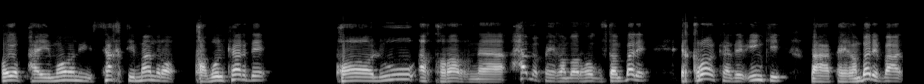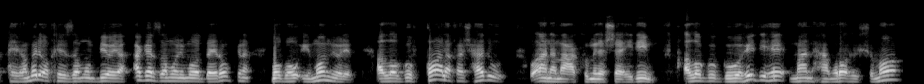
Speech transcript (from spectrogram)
آیا پیمان سخت من را قبول کرده؟ قالوا اقررنا همه پیغمبرها گفتن بله اقرار کردیم اینکه بعد پیغمبر بعد پیغمبر آخر زمان بیاید. اگر زمان ما دیرا کنه ما با او ایمان میاریم. الله گفت قال فاشهدوا وانا معكم من الشاهدين الله گفت گواهی من همراه شما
